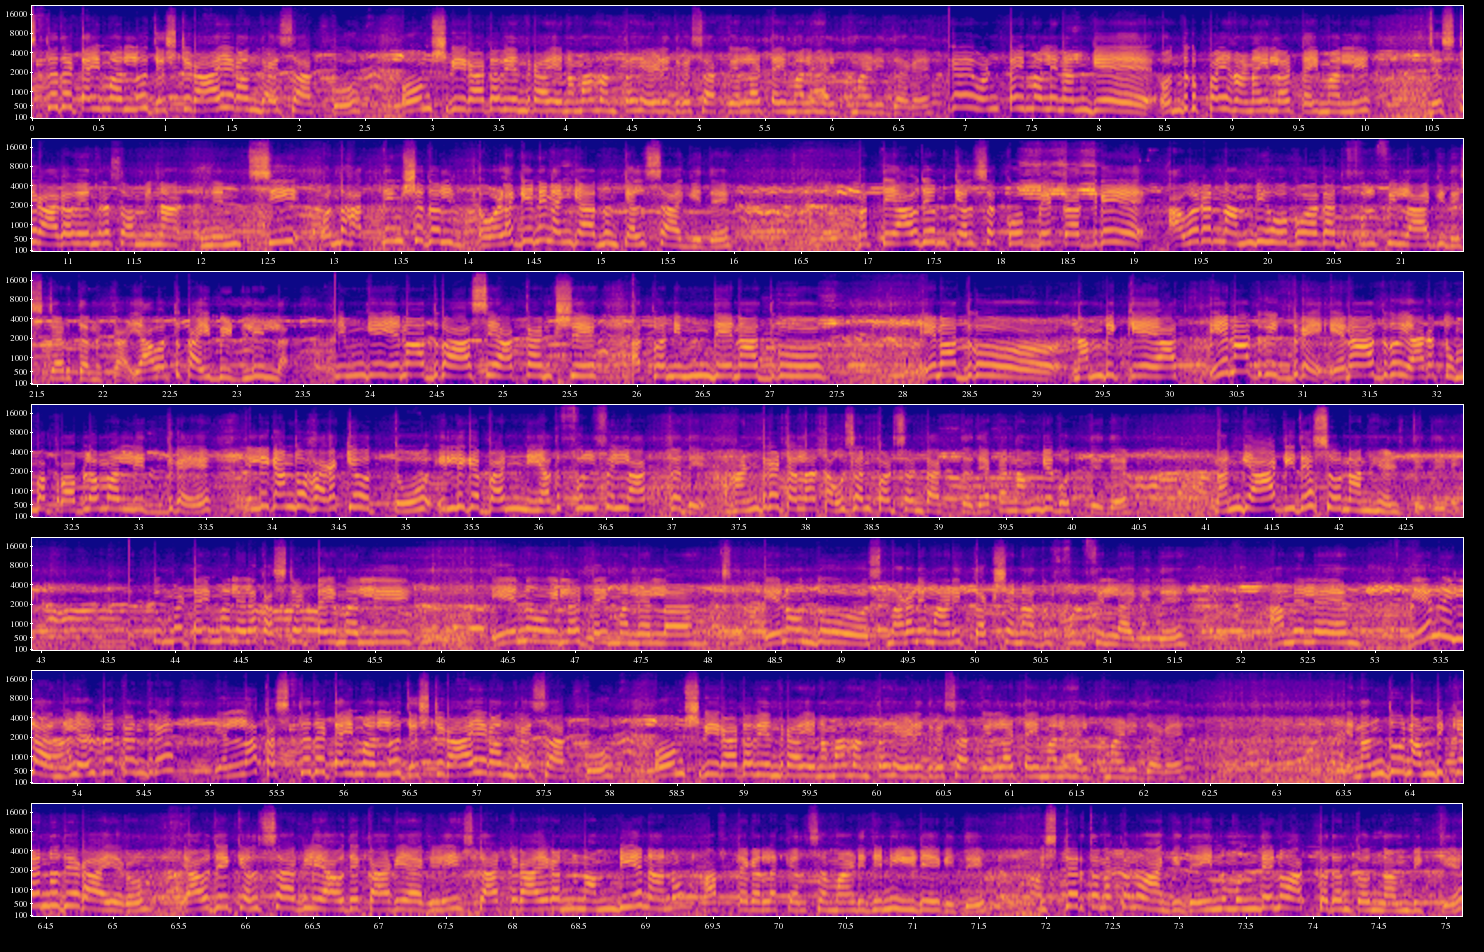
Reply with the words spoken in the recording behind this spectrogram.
ಕಷ್ಟದ ಟೈಮಲ್ಲೂ ಜಸ್ಟ್ ರಾಯರ್ ಅಂದರೆ ಸಾಕು. ಓಂ ಶ್ರೀ ರಾಘವೇಂದ್ರಾಯ ನಮಃ ಅಂತ ಹೇಳಿದರೆ ಸಾಕು. ಎಲ್ಲ ಟೈಮಲ್ಲಿ ಹೆಲ್ಪ್ ಮಾಡಿದ್ದಾರೆ. ಒಂದು ಟೈಮಲ್ಲಿ ನನಗೆ ಒಂದು ರೂಪಾಯಿ ಹಣ ಇಲ್ಲ ಟೈಮಲ್ಲಿ ಜಸ್ಟ್ ರಾಘವೇಂದ್ರ ಸ್ವಾಮಿನ ನೆನೆಸಿ ಒಂದು ಹತ್ತು ನಿಮಿಷದಲ್ಲಿ ಒಳಗೇ ನನಗೆ ಅದೊಂದು ಕೆಲಸ ಆಗಿದೆ. ಮತ್ತು ಯಾವುದೇ ಒಂದು ಕೆಲಸಕ್ಕೆ ಹೋಗಬೇಕಾದ್ರೆ ಅವರನ್ನು ನಂಬಿ ಹೋಗುವಾಗ ಅದು ಫುಲ್ಫಿಲ್ ಆಗಿದೆ ಇಷ್ಟರ ತನಕ. ಯಾವತ್ತೂ ಕೈ ಬಿಡಲಿಲ್ಲ. ನಿಮಗೆ ಏನಾದರೂ ಆಸೆ, ಆಕಾಂಕ್ಷೆ ಅಥವಾ ನಿಮ್ಮದೇನಾದರೂ ನಂಬಿಕೆ ಏನಾದರೂ ಇದ್ದರೆ ಏನಾದರೂ ಯಾರ ತುಂಬ ಪ್ರಾಬ್ಲಮಲ್ಲಿದ್ದರೆ ಇಲ್ಲಿಗೊಂದು ಹರಕೆ ಹೊತ್ತು ಇಲ್ಲಿಗೆ ಬನ್ನಿ, ಅದು ಫುಲ್ಫಿಲ್ ಆಗ್ತದೆ. ಹಂಡ್ರೆಡ್ ಅಲ್ಲ ತೌಸಂಡ್ ಪರ್ಸೆಂಟ್ ಆಗ್ತದೆ, ಯಾಕಂದ್ರೆ ನಮಗೆ ಗೊತ್ತಿದೆ. ನನಗೆ ಆಗಿದೆ ಸೊ ನಾನು ಹೇಳ್ತಿದ್ದೀನಿ. ತುಂಬ ಟೈಮಲ್ಲೆಲ್ಲ ಕಷ್ಟದ ಟೈಮಲ್ಲಿ ಏನೂ ಇಲ್ಲ ಟೈಮಲ್ಲೆಲ್ಲ ಏನೋ ಒಂದು ಸ್ಮರಣೆ ಮಾಡಿದ ತಕ್ಷಣ ಅದು ಫುಲ್ಫಿಲ್ ಆಗಿದೆ. ಆಮೇಲೆ, ಏನೂ ಇಲ್ಲ ಟೈಮಲ್ಲೂ ಜಸ್ಟ್ ರಾಯರ್ ಅಂದರೆ ಸಾಕು. ಓಂ ಶ್ರೀ ರಾಘವೇಂದ್ರಾಯ ನಮಃ ಅಂತ ಹೇಳಿದರೆ ಸಾಕು. ಎಲ್ಲ ಟೈಮಲ್ಲಿ ಹೆಲ್ಪ್ ಮಾಡಿದ್ದಾರೆ. ನಂದು ನಂಬಿಕೆ ಅನ್ನೋದೇ ರಾಯರು. ಯಾವುದೇ ಕೆಲಸ ಆಗಲಿ, ಯಾವುದೇ ಕಾರ್ಯ ಆಗಲಿ ಸ್ಟಾರ್ಟ್ ರಾಯರನ್ನು ನಂಬಿಯೇ ನಾನು ಆಫ್ಟರ್ ಎಲ್ಲ ಕೆಲಸ ಮಾಡಿದ್ದೀನಿ, ಈಡೇರಿದೆ. ಇಷ್ಟರ ತನಕನೂ ಆಗಿದೆ. ಇನ್ನು ಮುಂದೇನೂ ಆಗ್ತದಂತ ಒಂದು ನಂಬಿಕೆ.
